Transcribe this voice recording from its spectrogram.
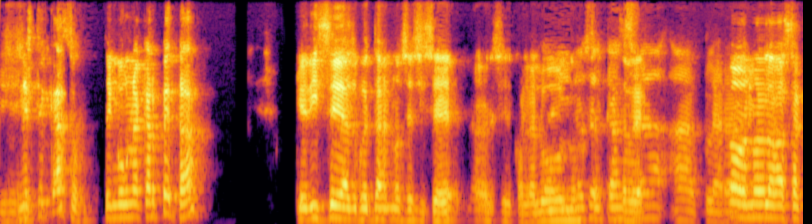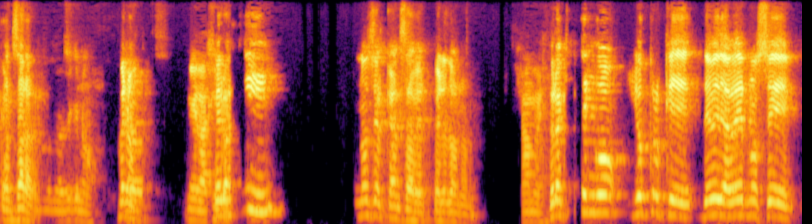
en este caso, tengo una carpeta que dice, haz cuenta, no sé si se, a ver si con la luz. No, se alcanza a, aclarar. No, no la vas a alcanzar a ver. No, sé que no. Bueno, pero, pero aquí no se alcanza a ver, perdóname. Pero aquí tengo, yo creo que debe de haber, no sé,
